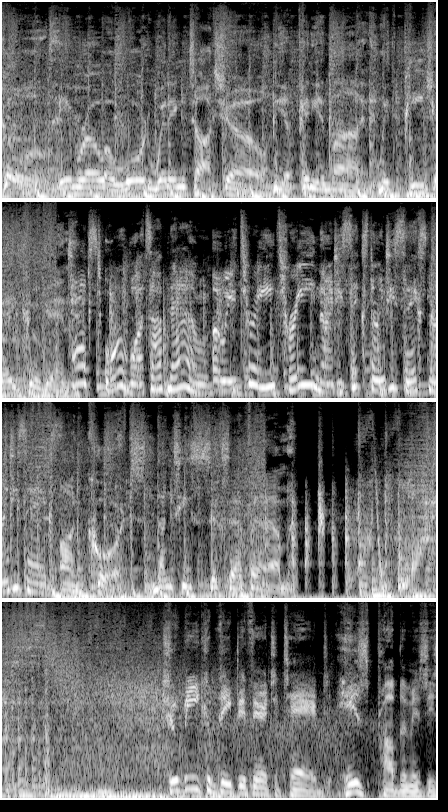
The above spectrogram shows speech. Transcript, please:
Gold IMRO award winning talk show, The Opinion Line with PJ Coogan. Text or WhatsApp now 083 396 96 96. On Cork's 96 FM. To be completely fair to Ted, his problem is he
